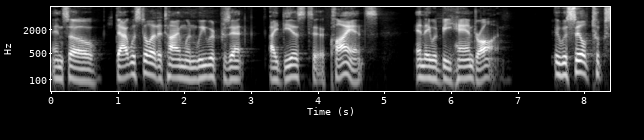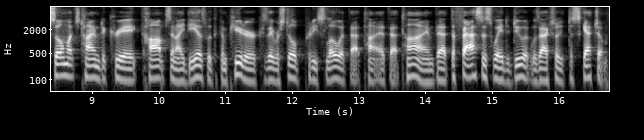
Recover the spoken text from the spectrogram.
And so that was still at a time when we would present ideas to clients and they would be hand drawn. It was still took so much time to create comps and ideas with the computer because they were still pretty slow at that time at that time that the fastest way to do it was actually to sketch them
